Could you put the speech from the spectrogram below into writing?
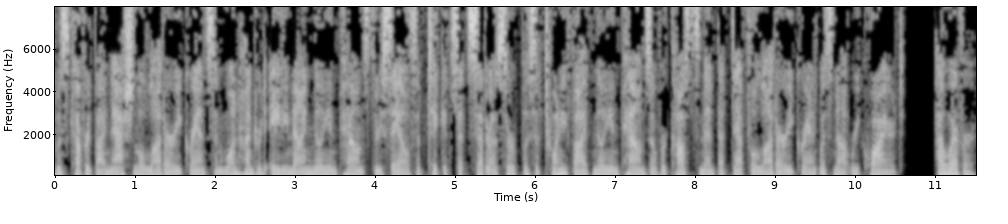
was covered by national lottery grants and £189 million through sales of tickets etc. A surplus of £25 million over costs meant that the lottery grant was not required. However,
